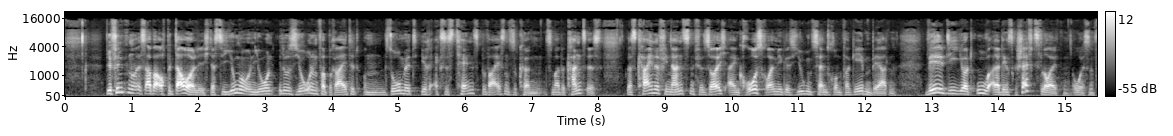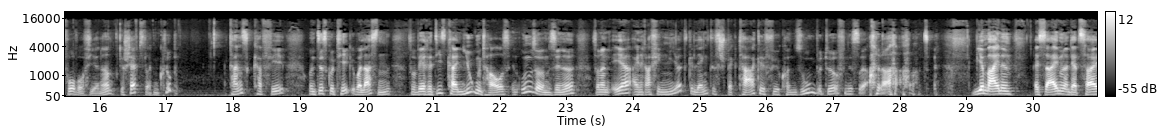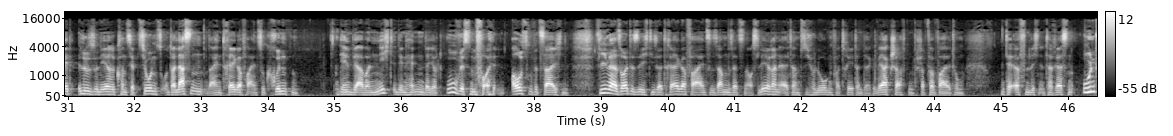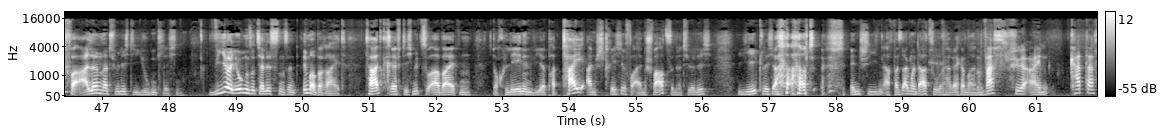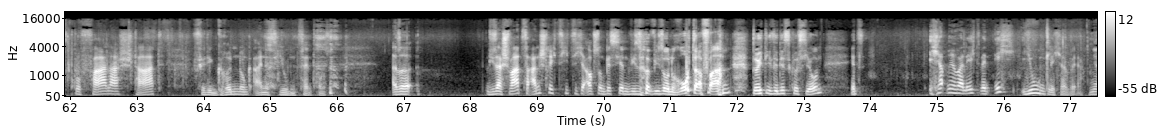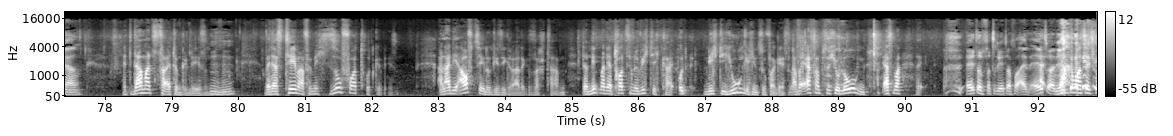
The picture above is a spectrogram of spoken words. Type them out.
Wir finden es aber auch bedauerlich, dass die junge Union Illusionen verbreitet, um somit ihre Existenz beweisen zu können. Zumal bekannt ist, dass keine Finanzen für solch ein großräumiges Jugendzentrum vergeben werden. Will die JU allerdings Geschäftsleuten, oh, ist ein Vorwurf hier, ne? Geschäftsleuten, Club, Tanz, Café und Diskothek überlassen, so wäre dies kein Jugendhaus in unserem Sinne, sondern eher ein raffiniert gelenktes Spektakel für Konsumbedürfnisse aller Art. Wir meinen, es sei nun an der Zeit, illusionäre Konzeptionen zu unterlassen und einen Trägerverein zu gründen den wir aber nicht in den Händen der JU wissen wollen. Ausrufezeichen. Vielmehr sollte sich dieser Trägerverein zusammensetzen aus Lehrern, Eltern, Psychologen, Vertretern der Gewerkschaften, Stadtverwaltung der öffentlichen Interessen und vor allem natürlich die Jugendlichen. Wir jungen Sozialisten sind immer bereit, tatkräftig mitzuarbeiten, doch lehnen wir Parteianstriche, vor allem schwarze natürlich, jeglicher Art entschieden ab. Was sagen wir dazu, Herr Reckermann? Was für ein katastrophaler Start für die Gründung eines Jugendzentrums. Also dieser schwarze Anstrich zieht sich ja auch so ein bisschen wie so, wie so ein roter Faden durch diese Diskussion. Jetzt, ich habe mir überlegt, wenn ich Jugendlicher wäre, ja. hätte damals Zeitung gelesen, mhm. wäre das Thema für mich sofort tot gewesen. Allein die Aufzählung, die Sie gerade gesagt haben, dann nimmt man ja trotzdem eine Wichtigkeit. Und nicht die Jugendlichen zu vergessen, aber erstmal Psychologen, erstmal. Äh, Elternvertreter, vor allem Eltern, ja.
